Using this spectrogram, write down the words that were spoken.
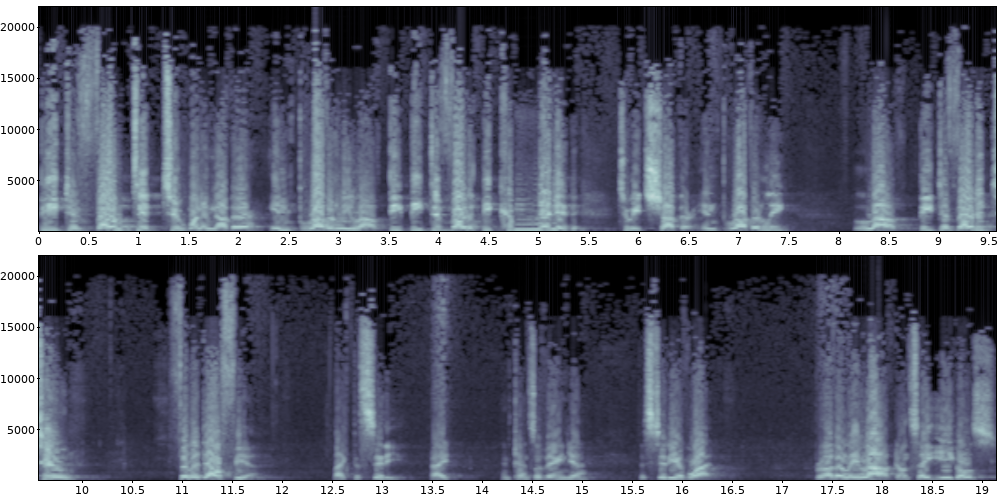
Be devoted to one another in brotherly love. Be, be devoted, be committed to each other in brotherly love. Be devoted to Philadelphia, like the city, right? In Pennsylvania. The city of what? Brotherly love. Don't say Eagles.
